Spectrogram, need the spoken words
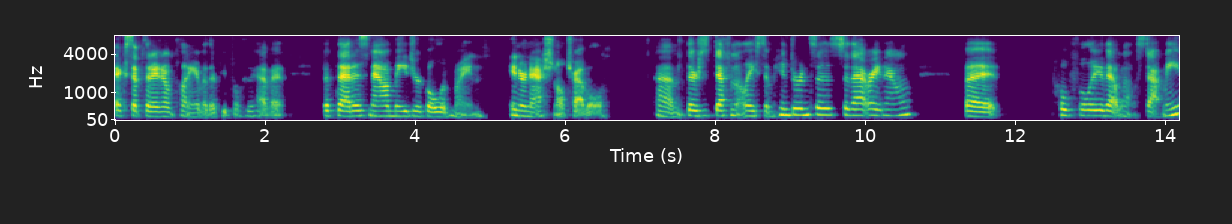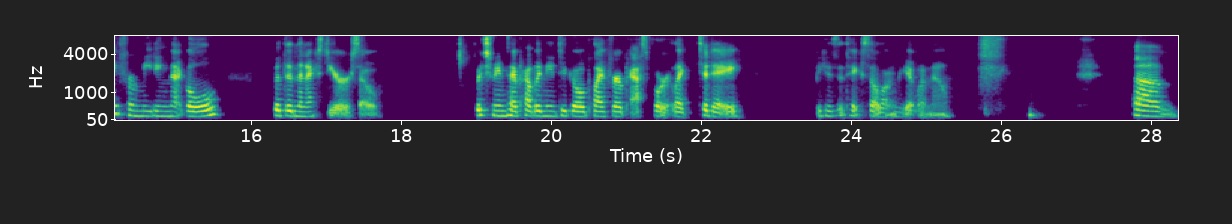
except that I know plenty of other people who haven't. But that is now a major goal of mine international travel. Um, there's definitely some hindrances to that right now, but hopefully that won't stop me from meeting that goal within the next year or so which means I probably need to go apply for a passport like today because it takes so long to get one now. um,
